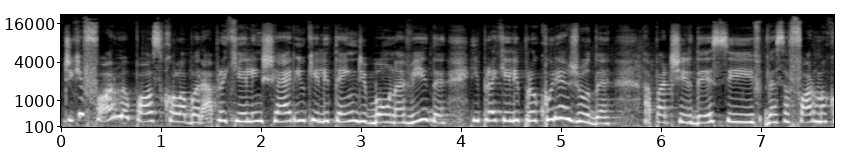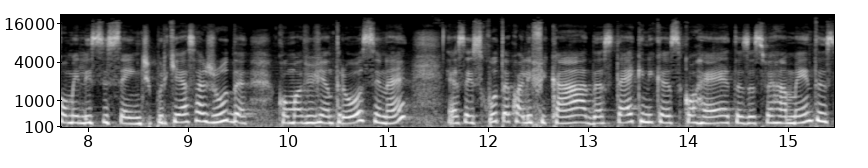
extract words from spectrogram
De que forma eu posso colaborar para que ele enxergue o que ele tem tem de bom na vida e para que ele procure ajuda a partir desse, dessa forma como ele se sente. Porque essa ajuda, como a Vivian trouxe, né? Essa escuta qualificada, as técnicas corretas, as ferramentas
